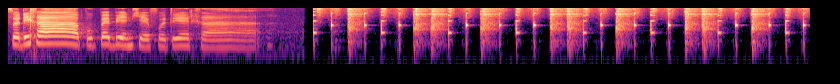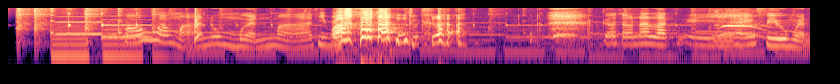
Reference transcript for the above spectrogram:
สวัสดีค่ะ ปุ๊บเป้เบียนเคโฟร์ค่ะ เพราะว่าหมานุ่มเหมือนหมาที่บ้านค่ะ ก็เขาน่ารักเองให้ฟิลเหมือน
